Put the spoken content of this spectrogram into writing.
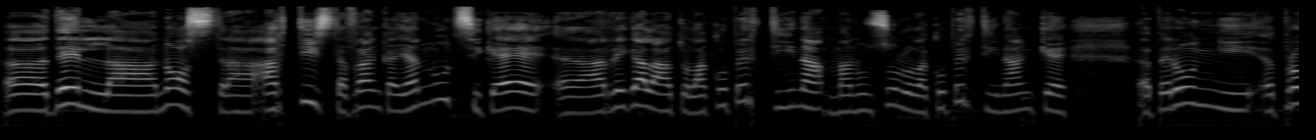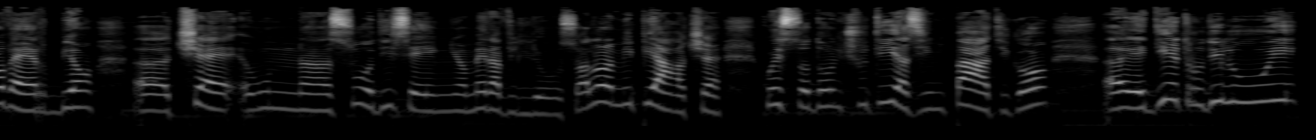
uh, della nostra artista Franca Iannuzzi che uh, ha regalato la copertina, ma non solo la copertina, anche per ogni eh, proverbio eh, c'è un suo disegno meraviglioso. Allora mi piace questo Don Ciutia simpatico e dietro di lui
